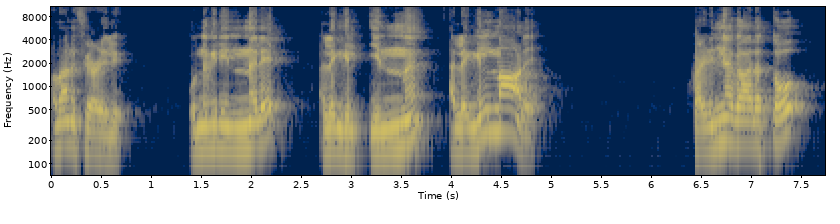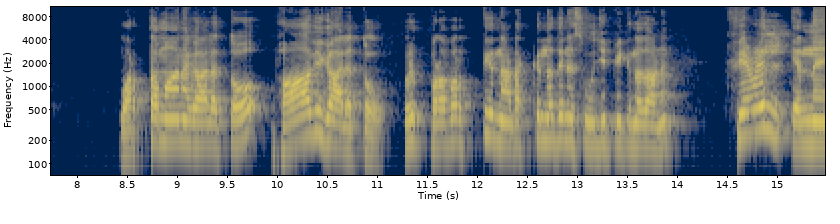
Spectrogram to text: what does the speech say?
അതാണ് ഫിഴൽ ഒന്നുകിൽ ഇന്നലെ അല്ലെങ്കിൽ ഇന്ന് അല്ലെങ്കിൽ നാളെ. കഴിഞ്ഞ കാലത്തോ വർത്തമാനകാലത്തോ ഭാവി കാലത്തോ ഒരു പ്രവൃത്തി നടക്കുന്നതിനെ സൂചിപ്പിക്കുന്നതാണ് ഫിഴൽ എന്ന്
